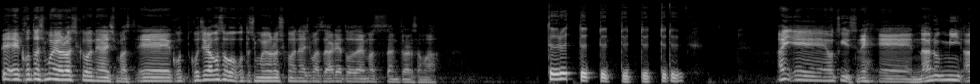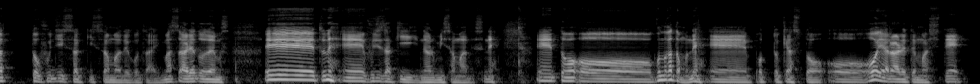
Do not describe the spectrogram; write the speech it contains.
で、今年もよろしくお願いします。えーこ、こちらこそ今年もよろしくお願いします。ありがとうございます。サントラ様。トゥルットゥトゥトゥトゥトゥはい、えー、お次ですね。えー、なるみアット藤崎様でございます。ありがとうございます。えーとね、えー、藤崎なるみ様ですね。えーと、おこの方もね、えー、ポッドキャストをやられてまして、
